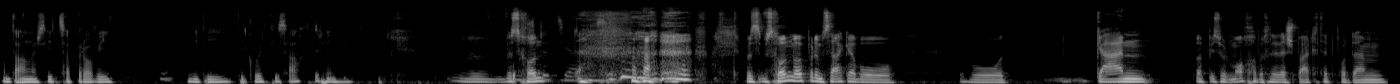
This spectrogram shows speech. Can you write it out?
und andererseits aber auch wie, wie die, die gute Sache dahinter. Was kann, was, was kann man jemandem sagen, wo, wo gerne etwas machen aber ein bisschen Respekt hat vor dem,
